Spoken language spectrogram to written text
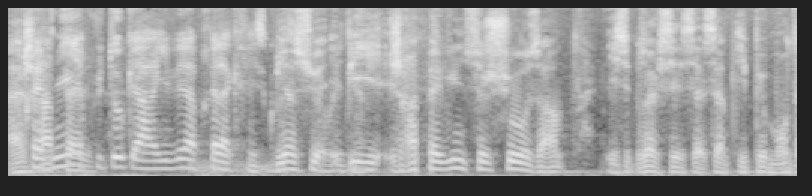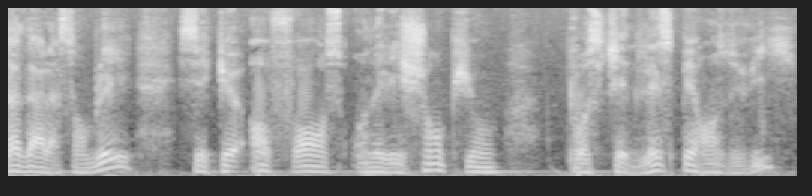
Je Prévenir rappelle- plutôt qu'arriver après la crise. quoi, Bien sûr. Et puis, je rappelle une seule chose, hein, et c'est pour ça que c'est un petit peu mon dada à l'Assemblée, c'est que en France, on est les champions pour ce qui est de l'espérance de vie,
